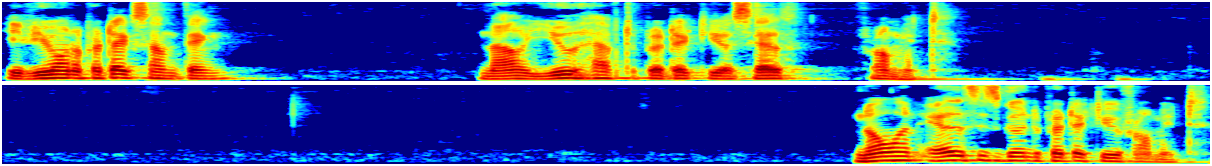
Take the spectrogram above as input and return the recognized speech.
if you want to protect something, now you have to protect yourself from it. No one else is going to protect you from it.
